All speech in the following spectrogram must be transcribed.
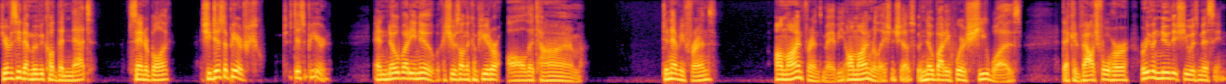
Do you ever see that movie called The Net? Sandra Bullock? She disappeared, just disappeared. And nobody knew because she was on the computer all the time. Didn't have any friends. Online friends, maybe, online relationships, but nobody where she was that could vouch for her or even knew that she was missing.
